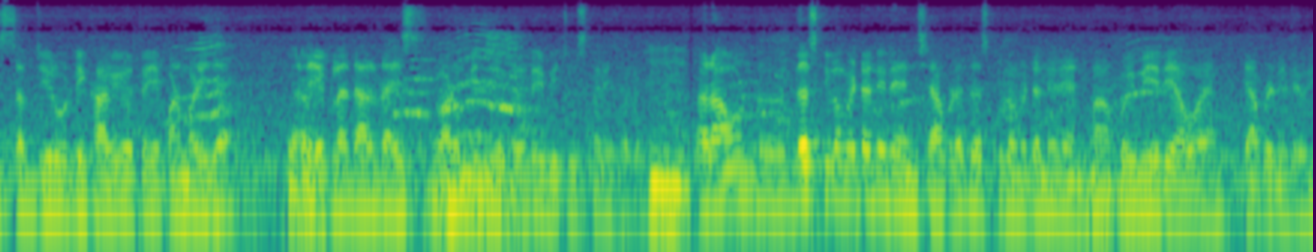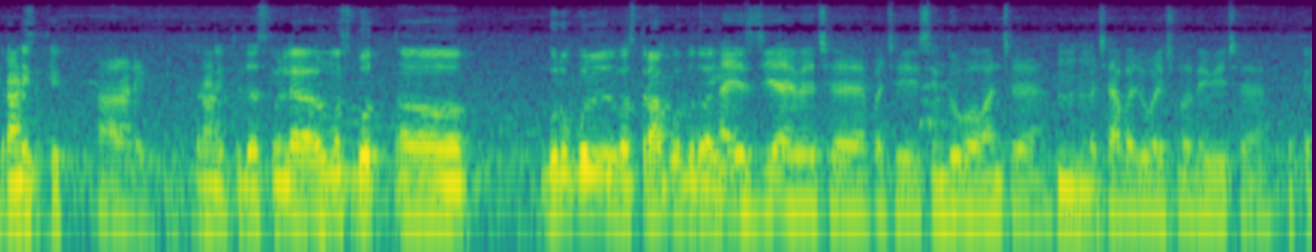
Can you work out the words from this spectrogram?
સબ્જી રોટી ખાવી હોય તો એ પણ મળી જાય. અને એકલા દાલ રાઈસ વાળું મિલ જોઈતું તો એ બી ચૂઝ કરી શકે. અરાઉન્ડ દસ કિલોમીટરની રેન્જ છે આપણે. દસ કિલોમીટરની રેન્જમાં કોઈ બી એરિયા હોય ત્યાં આપણે ડિલિવરી રાણીપથી. હા રાણીપ રાણીપથી દસ એટલે ઓલમોસ્ટ ગોત ગુરુકુલ વસ્ત્રાપુર બધું આવી એસજી હાઈવે છે પછી સિંધુ ભવન છે. પછી આ બાજુ વૈષ્ણોદેવી છે. ઓકે.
